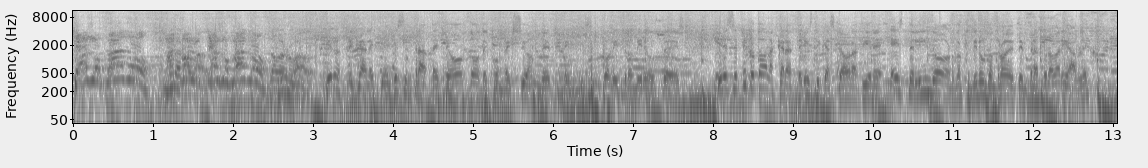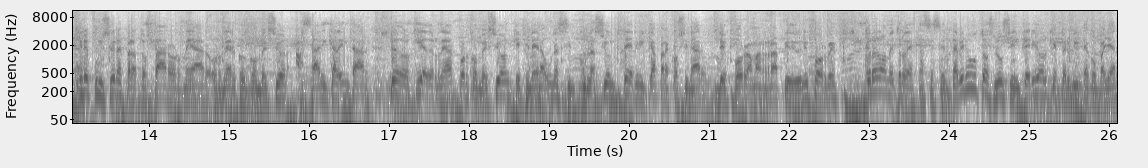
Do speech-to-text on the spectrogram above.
¡Te has robado! ¡Manolo, te has robado! No me he robado. Quiero explicarles que- de qué se trata este horno de de 25 litros. Miren ustedes. Y les explico todas las características que ahora tiene este lindo horno que tiene un control de temperatura variable. Tiene funciones para tostar, hornear, hornear con convección, asar y calentar. Tecnología de hornear por convección que genera una circulación térmica para cocinar de forma más rápida y uniforme. Cronómetro de hasta 60 minutos. Luz interior que permite acompañar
